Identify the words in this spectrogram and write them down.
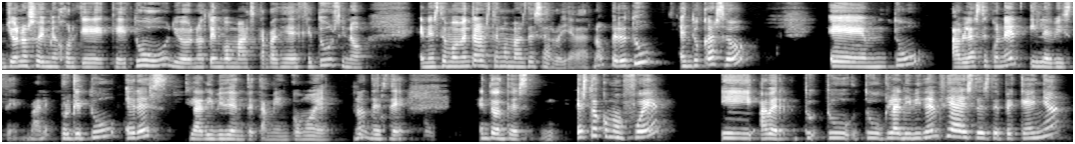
yo no soy mejor que, tú, yo no tengo más capacidades que tú, sino en este momento las tengo más desarrolladas, ¿no? Pero tú, en tu caso, em, tú hablaste con él y le viste, ¿vale? Porque tú eres clarividente también, como él, ¿no? Desde... Entonces, ¿esto cómo fue? Y, a ver, tu, tu, clarividencia es desde pequeña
